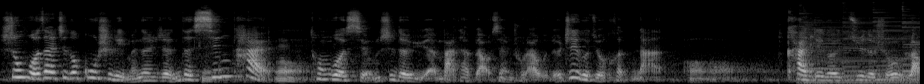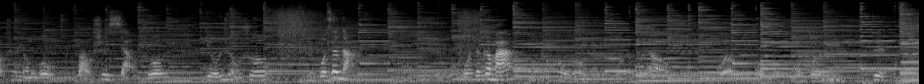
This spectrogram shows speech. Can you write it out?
生活在这个故事里面的人的心态，通过形式的语言把它表现出来，我觉得这个就很难。哦看这个剧的时候，老是能够，老是想说，有一种说我在哪儿，我在干嘛，然后我我我要我我我我对。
